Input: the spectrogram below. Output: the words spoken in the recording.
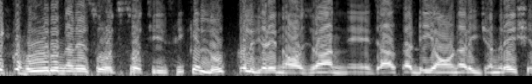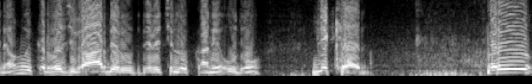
ਇੱਕ ਹੋਰ ਉਹਨਾਂ ਨੇ ਸੋਚ ਸੋਚੀ ਸੀ ਕਿ ਲੋਕਲ ਜਿਹੜੇ ਨੌਜਵਾਨ ਨੇ ਜਾਂ ਸਾਡੀ ਆਉਣ ਵਾਲੀ ਜਨਰੇਸ਼ਨ ਹੈ, ਉਹਨੂੰ ਇੱਕ ਰੋਜ਼ਗਾਰ ਦੇ ਰੂਪ ਦੇ ਵਿੱਚ ਲੋਕਾਂ ਨੇ ਉਦੋਂ ਵੇਖਿਆ ਇਹਨੂੰ। ਪਰ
